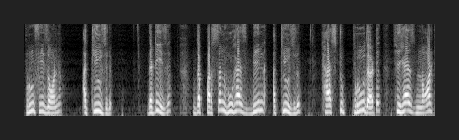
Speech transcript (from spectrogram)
proof is on accused. That is the person who has been accused has to prove that he has not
